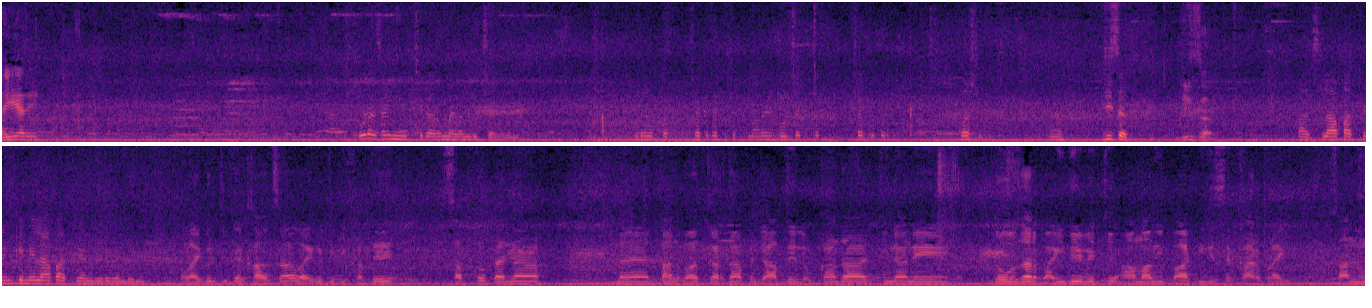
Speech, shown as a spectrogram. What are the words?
सही है जी थोड़ा सा ही नीचे करो मैडम भी चाहिए थोड़ा ऊपर चेक चेक चेक मारे वो चेक चेक चेक ऊपर बस हाँ। जी सर ਜੀ ਸਰ ਅੱਜ ਲਾਭਪਾਤਰੀ ਹਨ ਕਿੰਨੇ ਲਾਭਪਾਤਰੀ ਹਨ ਜਿਹੜੇ ਬੰਦੇ ਨੇ ਵਾਹਿਗੁਰੂ ਜੀ ਕਾ ਖਾਲਸਾ ਵਾਹਿਗੁਰੂ ਜੀ ਕੀ ਫਤਿਹ ਸਭ ਤੋਂ ਪਹਿਲਾਂ ਮੈਂ ਧੰਨਵਾਦ ਕਰਦਾ ਪੰਜਾਬ ਦੇ ਲੋਕਾਂ ਦਾ ਜਿਨ੍ਹਾਂ ਨੇ 2022 ਦੇ ਵਿੱਚ ਆਮ ਆਦਮੀ ਪਾਰਟੀ ਦੀ ਸਰਕਾਰ ਬਣਾਈ ਸਾਨੂੰ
